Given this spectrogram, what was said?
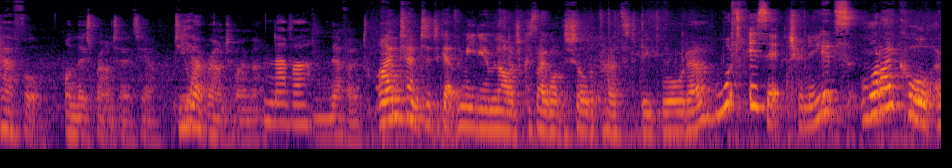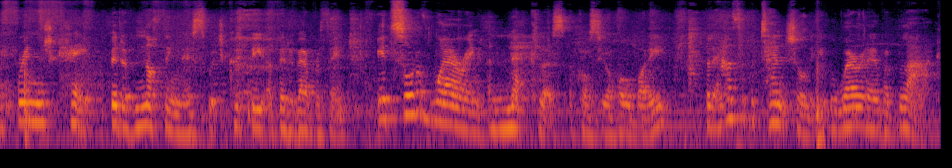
careful on those brown tones, yeah. Do you Yeah. wear brown, Jemima? Never. Never. I'm tempted to get the medium large because I want the shoulder pads to be broader. What is it, Trinny? It's what I call a fringe cape, bit of nothingness, which could be a bit of everything. It's sort of wearing a necklace across your whole body, but it has the potential that you could wear it over black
